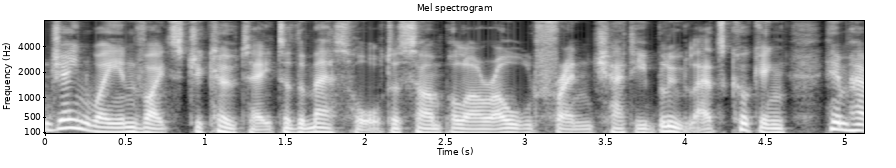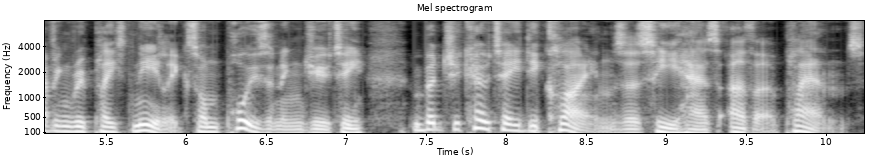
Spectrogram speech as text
Janeway invites Chakotay to the mess hall to sample our old friend Chatty Blue Lad's cooking, him having replaced Neelix on poisoning duty, but Chakotay declines as he has other plans.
